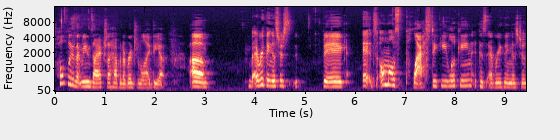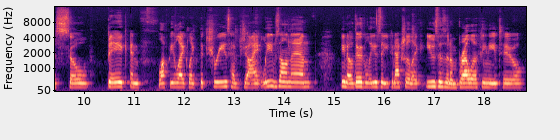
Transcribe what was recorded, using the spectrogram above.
hopefully that means I actually have an original idea. Um, but everything is just big. It's almost plasticky looking because everything is just so big and fluffy. Like like the trees have giant leaves on them. You know, they're the leaves that you can actually like use as an umbrella if you need to.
